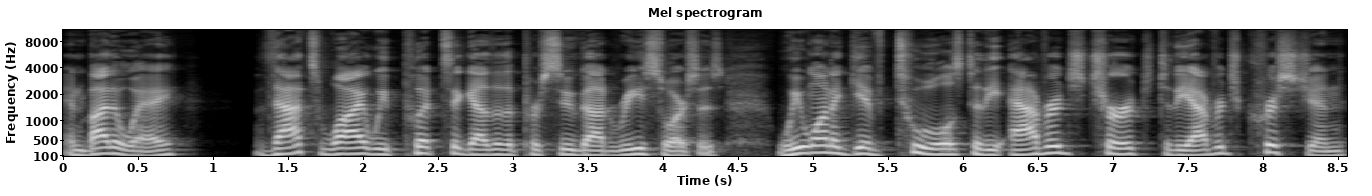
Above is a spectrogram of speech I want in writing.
And by the way, that's why we put together the Pursue God resources. We want to give tools to the average church, to the average Christian,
